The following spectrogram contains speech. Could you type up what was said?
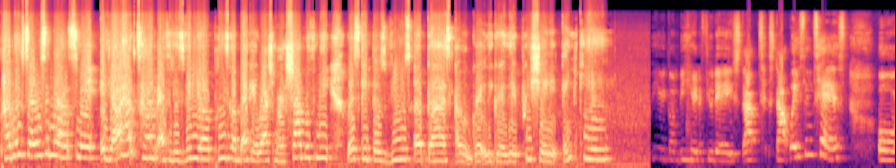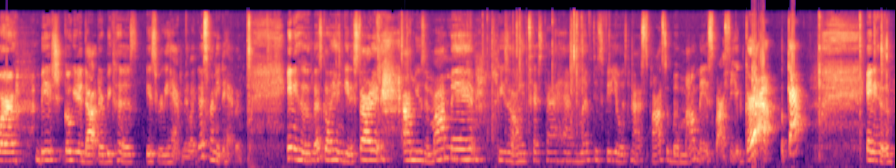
public service announcement. If y'all have time after this video, please go back and watch my shop with me. Let's get those views up, guys. I would greatly, greatly appreciate it. Thank you. You're gonna be here in a few days. Stop, stop wasting tests, or bitch, go get a doctor because it's really happening. Like, that's what need to happen. Anywho, let's go ahead and get it started. I'm using MomMed. These are the only tests I have left. This video is not sponsored, but MomMed sponsor your girl. Okay? Anywho,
